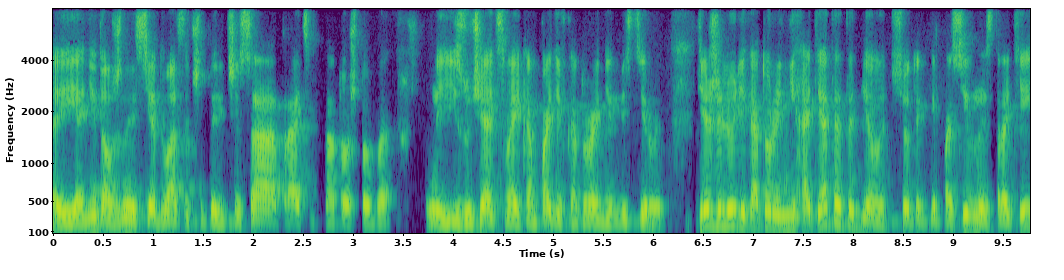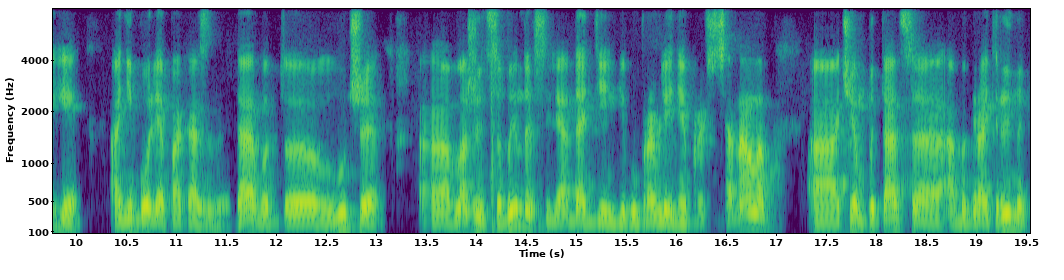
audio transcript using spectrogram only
и они должны все 24 часа тратить на то, чтобы изучать свои компании, в которые они инвестируют. Те же люди, которые не хотят это делать, все-таки пассивные стратегии, они более показаны. Да? Вот э, лучше э, вложиться в индекс или отдать деньги в управление профессионалам, э, чем пытаться обыграть рынок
